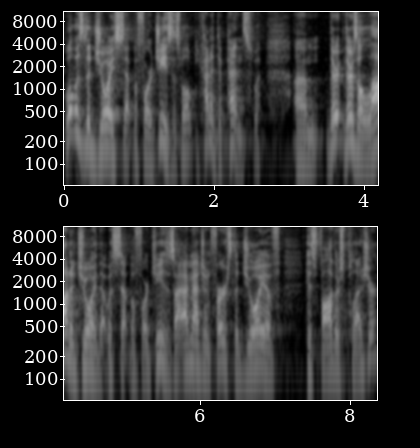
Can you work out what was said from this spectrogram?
What was the joy set before Jesus? Well, it kind of depends. Um, there, there's a lot of joy that was set before Jesus. I imagine first the joy of his father's pleasure,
